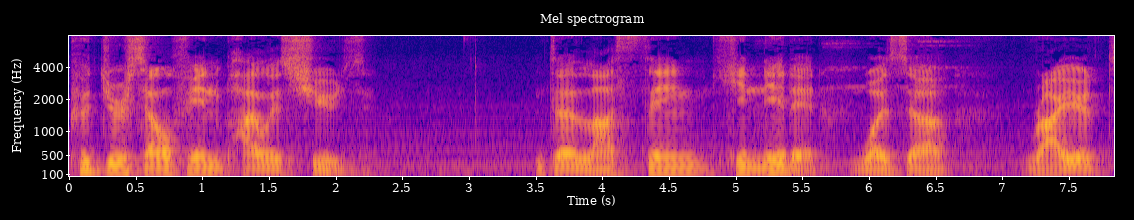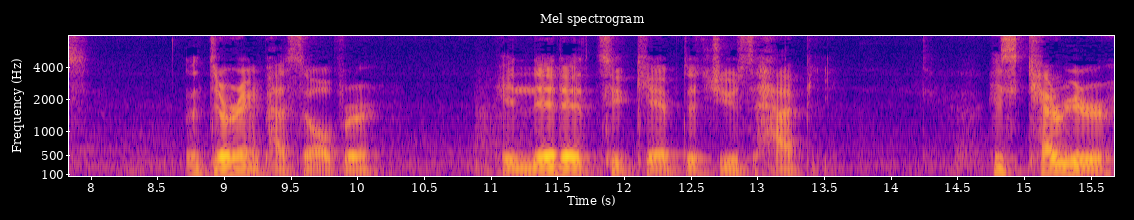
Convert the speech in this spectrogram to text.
Put yourself in Pilate's shoes. The last thing he needed was a riot during Passover. He needed to keep the Jews happy. His career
